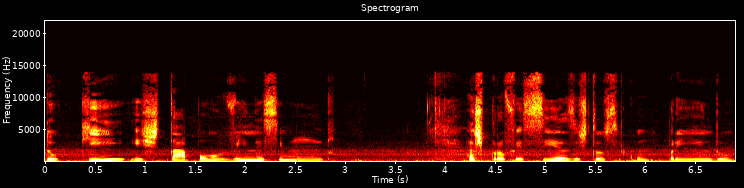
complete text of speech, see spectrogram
do que está por vir nesse mundo. As profecias estão se cumprindo.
